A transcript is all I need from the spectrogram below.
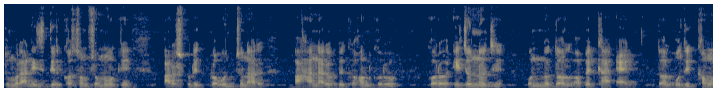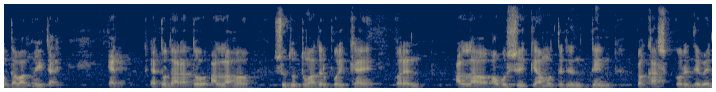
তোমরা নিজেদের কসম সমূহকে পারস্পরিক প্রবঞ্চনার বাহানারূপে গ্রহণ করো করো এজন্য যে অন্য দল অপেক্ষা এক দল অধিক ক্ষমতাবান হয়ে যায়। এত দ্বারা তো আল্লাহ শুধু তোমাদের পরীক্ষায় করেন। আল্লাহ অবশ্যই কেয়ামতের দিন প্রকাশ করে দেবেন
